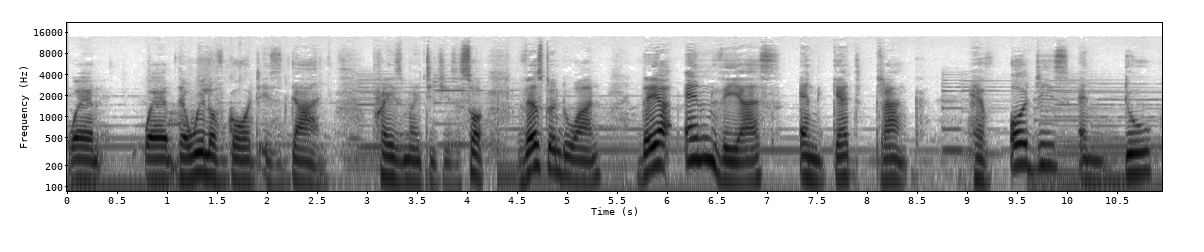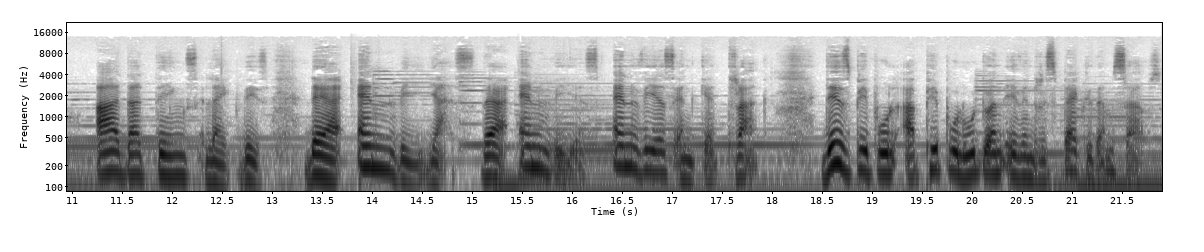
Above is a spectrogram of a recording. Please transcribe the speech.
where, where the will of God is done. Praise mighty Jesus. So, verse 21 they are envious and get drunk, have orgies and do other things like this. They are envious. They are envious, envious and get drunk. These people are people who don't even respect themselves.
